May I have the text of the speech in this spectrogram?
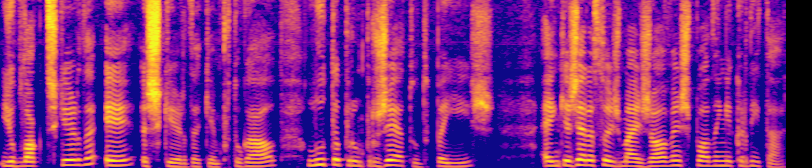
E o Bloco de Esquerda é a esquerda que, em Portugal, luta por um projeto de país em que as gerações mais jovens podem acreditar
